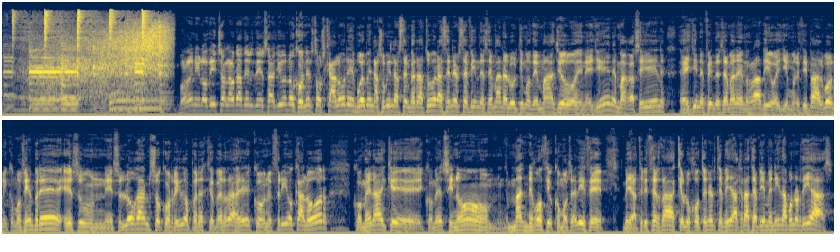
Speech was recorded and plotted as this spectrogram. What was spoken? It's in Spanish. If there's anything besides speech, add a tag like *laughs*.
Bueno, y lo dicho a la hora del desayuno, con estos calores vuelven a subir las temperaturas en este fin de semana, el último de mayo en Ellín, en Magazine, Ellín en fin de semana en Radio Ellín Municipal. Bueno, y como siempre, es un eslogan socorrido, pero es que es verdad, ¿eh? con frío, calor, comer hay que comer, si no, mal negocio, como se dice. Beatriz Cerda, qué lujo tenerte, Bea, gracias, bienvenida, buenos días.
